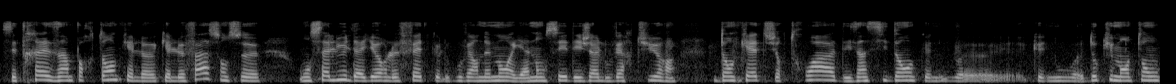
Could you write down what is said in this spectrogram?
C'est très important qu'elle le fasse. On, se, on salue d'ailleurs le fait que le gouvernement ait annoncé déjà l'ouverture d'enquête sur trois des incidents que nous, euh, que nous documentons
